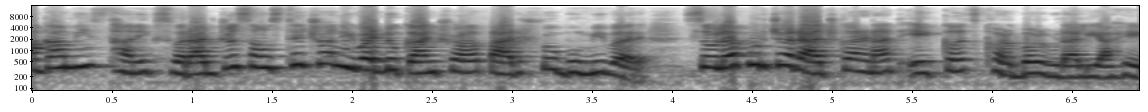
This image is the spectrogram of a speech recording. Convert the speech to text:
आगामी स्थानिक स्वराज्य संस्थेच्या निवडणुकांच्या पार्श्वभूमीवर सोलापूरच्या राजकारणात एकच खळबळ उडाली आहे.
